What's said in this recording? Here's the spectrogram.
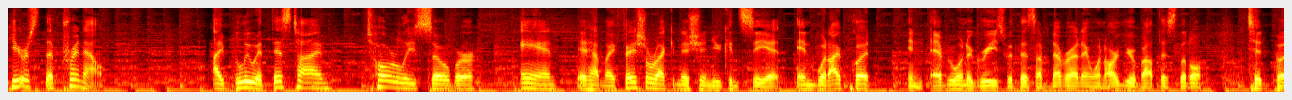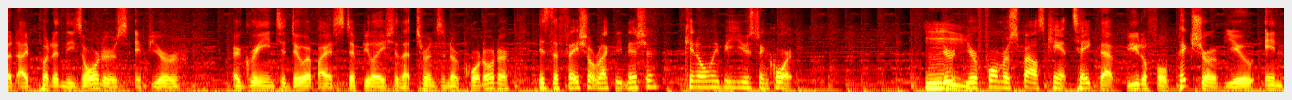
here's the printout. I blew it this time, totally sober, and it had my facial recognition. You can see it. And what I put, and everyone agrees with this, I've never had anyone argue about this little tidbit I put in these orders, if you're agreeing to do it by a stipulation that turns into a court order, is the facial recognition can only be used in court. Mm. Your, your former spouse can't take that beautiful picture of you and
